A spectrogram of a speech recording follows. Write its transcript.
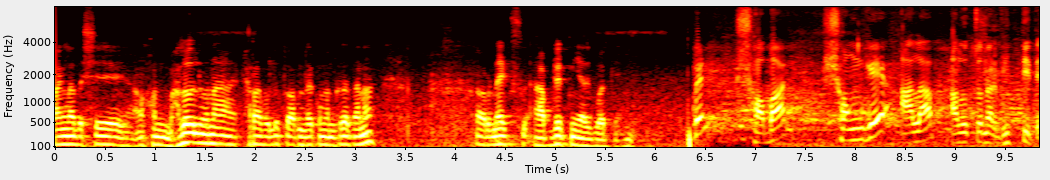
বাংলাদেশে এখন ভালো হলো না, খারাপ হলো, তো আপনারা কমেন্ট করে জানান। আর নেক্সট আপডেট নিয়ে আসব আর কি। সবার সঙ্গে আলাপ আলোচনার ভিত্তিতে।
